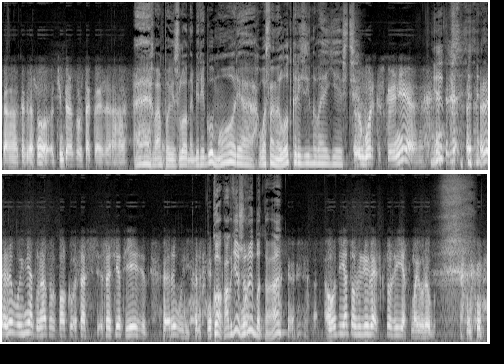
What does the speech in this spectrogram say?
Ага, как раз. Ну, температура такая же, ага. Эх, вам повезло, на берегу моря. У вас, наверное, лодка резиновая есть. Горьковская, нет. Нет? Рыбы нет, у нас вот сосед ездит, рыбу нет. Как? А где же рыба-то, а? А вот я тоже удивляюсь, кто же ест мою рыбу.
